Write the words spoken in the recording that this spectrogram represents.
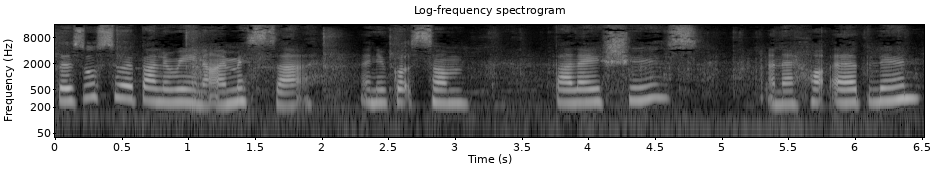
There's also a ballerina, I missed that. And you've got some ballet shoes and a hot air balloon.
